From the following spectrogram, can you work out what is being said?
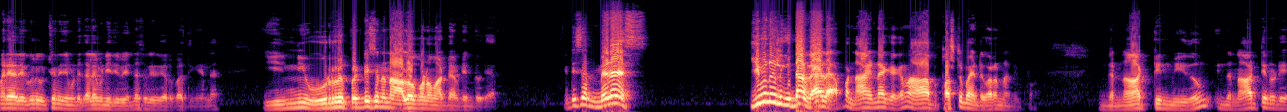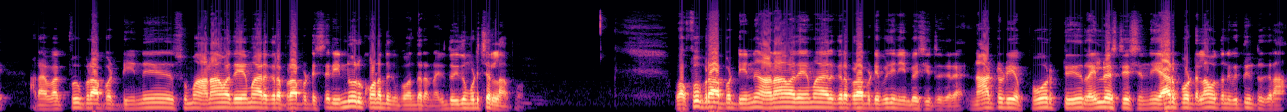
மரியாதைக்குரிய உச்சநீதிமன்ற தலைமை நீதிபதி என்ன சொல்லியிருக்காரு பாத்தீங்கல்ல இனி ஒரு பெட்டிஷனை நான் அலோவ் பண்ண மாட்டேன் அப்படின்னு இருக்காரு. இட் இஸ் அ மெனஸ் இவனுக்கு தான் வேலை. அப்ப நான் என்ன கேட்கறேன் ஃபர்ஸ்ட் பாயிண்ட் வரேன் நான் இப்போ. இந்த நாட்டின் மீதும் இந்த நாட்டினுடைய அட வக்ஃபு ப்ராப்பர்ட்டின்னு சும்மா அனாவதயமாக இருக்கிற ப்ராப்பர்ட்டி சரி இன்னொரு கோணத்துக்கு இப்போ வந்துடுறேன் இது இது முடிச்சிடலாம் இப்போ. வக்ஃபு ப்ராப்பர்ட்டின்னு அனாவதயமாக இருக்கிற ப்ராப்பர்ட்டி பத்தி நீ பேசிட்டு இருக்கிற. நாட்டுடைய போர்ட்டு ரயில்வே ஸ்டேஷன் ஏர்போர்ட் எல்லாம் ஒருத்தன் வித்துட்டு இருக்கிறான்.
